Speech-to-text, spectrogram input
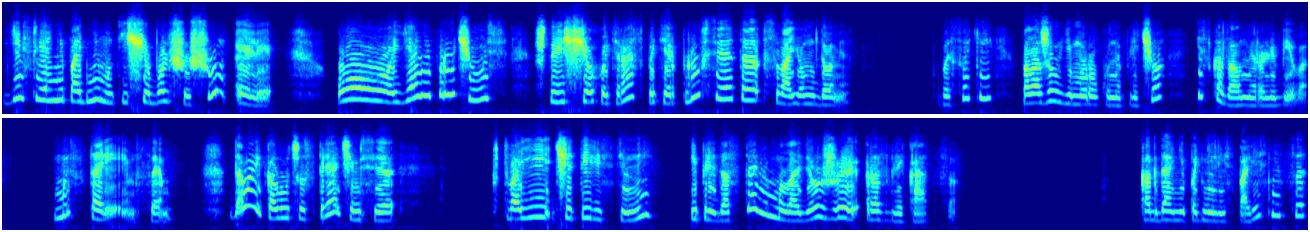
"Если они поднимут еще больше шум, Элли, о, я не поручусь, что еще хоть раз потерплю все это в своем доме". Высокий положил ему руку на плечо и сказал миролюбиво: "Мы стареем, Сэм. Давай-ка лучше спрячемся в твои четыре стены и предоставим молодежи развлекаться". Когда они поднялись по лестнице,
